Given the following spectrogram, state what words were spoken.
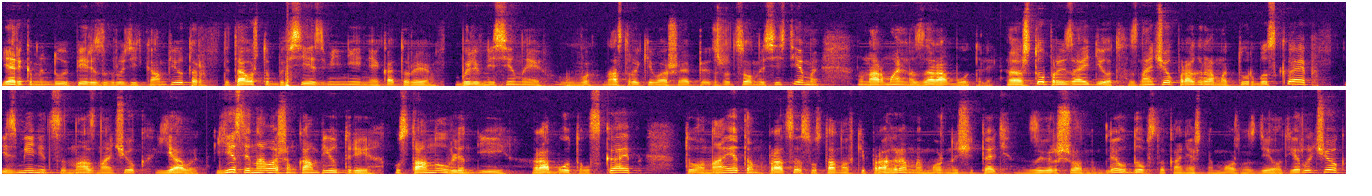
я рекомендую перезагрузить компьютер для того, чтобы все изменения, которые были внесены в настройки вашей операционной системы, ну, нормально заработали. Э, что произойдет? Значок программы TurboSkype изменится на значок Явы. Если на вашем компьютере установлен и работал Skype, то на этом процесс установки программы можно считать завершенным. Для удобства, конечно, можно сделать ярлычок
